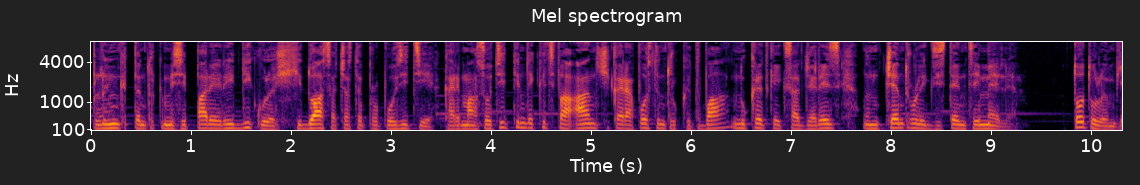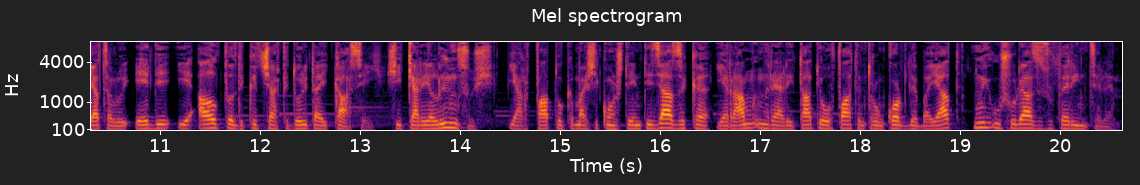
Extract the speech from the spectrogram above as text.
plâng pentru că mi se pare ridiculă și hidoasă această propoziție, care m-a însoțit timp de câțiva ani și care a fost într-o câtva, nu cred că exagerez, în centrul existenței mele. Totul în viața lui Eddie e altfel decât și-ar fi dorit ai casei și chiar el însuși, iar faptul că mai și conștientizează că eram în realitate o fată într-un corp de băiat nu-i ușurează suferințele.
